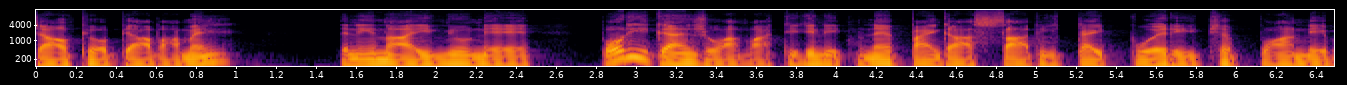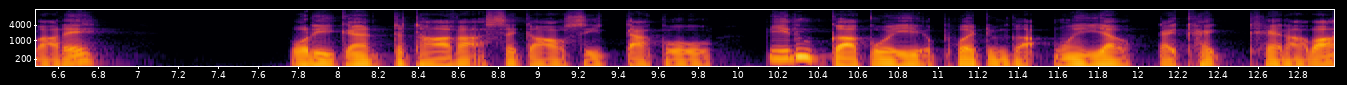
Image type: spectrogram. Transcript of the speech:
ကြောင်းပြောပြပါမယ်။တင်းနှင်းသာရီမြို့နယ်ဘော်ဒီကန်ရွာမှာဒီကနေ့မနေ့ပိုင်းကစပြီးတိုက်ပွဲတွေဖြစ်ပွားနေပါတယ်။ဘော်ဒီကန်တထားကစစ်ကောင်စီတပ်ကိုပြည်သူ့ကာကွယ်ရေးအဖွဲ့တွေကဝင်ရောက်တိုက်ခိုက်ခဲ့တာပါ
